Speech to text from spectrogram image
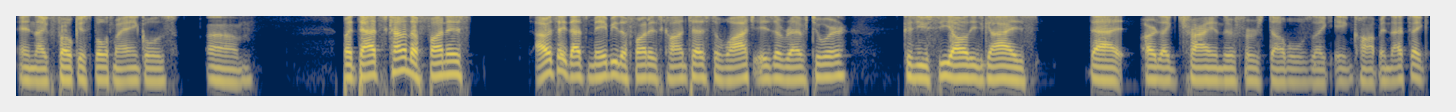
and like focused both my ankles. Um, but that's kind of the funnest. I would say that's maybe the funnest contest to watch is a Rev Tour, because you see all these guys that are like trying their first doubles like in comp, and that's like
